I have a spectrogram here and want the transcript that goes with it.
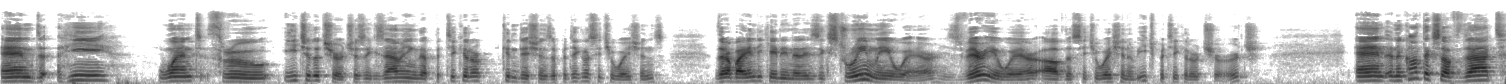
And he went through each of the churches, examining the particular conditions, the particular situations, thereby indicating that he's extremely aware, he's very aware of the situation of each particular church. And in the context of that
